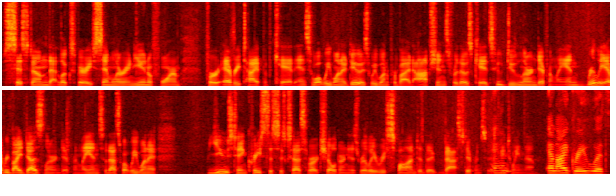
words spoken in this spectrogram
system that looks very similar and uniform for every type of kid. And so what we want to do is we want to provide options for those kids who do learn differently. And really everybody does learn differently. And so that's what we want to use to increase the success of our children is really respond to the vast differences And- between them. And I agree with,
